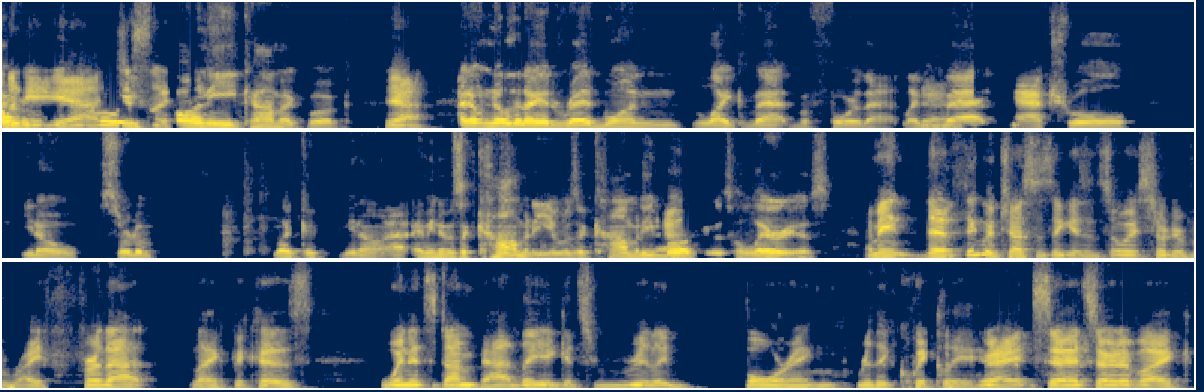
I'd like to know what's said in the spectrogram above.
funny. Yeah, totally just like funny comic book. yeah. I don't know that I had read one like that before that, like Yeah. that actual, you know, sort of like a, you know, I, I mean, it was a comedy. It was a comedy Yeah. book. It was hilarious. I mean, the thing with Justice League is it's always sort of rife for that, like because when it's done badly, it gets really boring really quickly, right? So it's sort of like,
